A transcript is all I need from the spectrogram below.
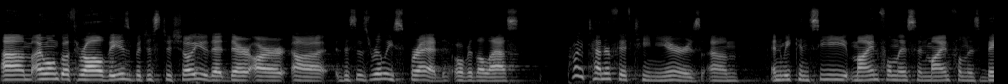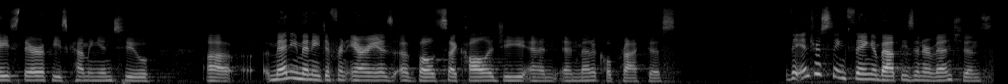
Um, I won't go through all these, but just to show you that there are, uh, this has really spread over the last probably 10 or 15 years. Um, and we can see mindfulness and mindfulness-based therapies coming into uh, many, many different areas of both psychology and, and medical practice. The interesting thing about these interventions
